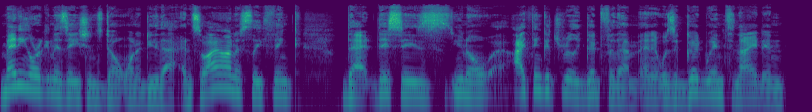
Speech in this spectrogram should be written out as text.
many organizations don't want to do that. And so I honestly think that this is, you know, I think it's really good for them. And it was a good win tonight. And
